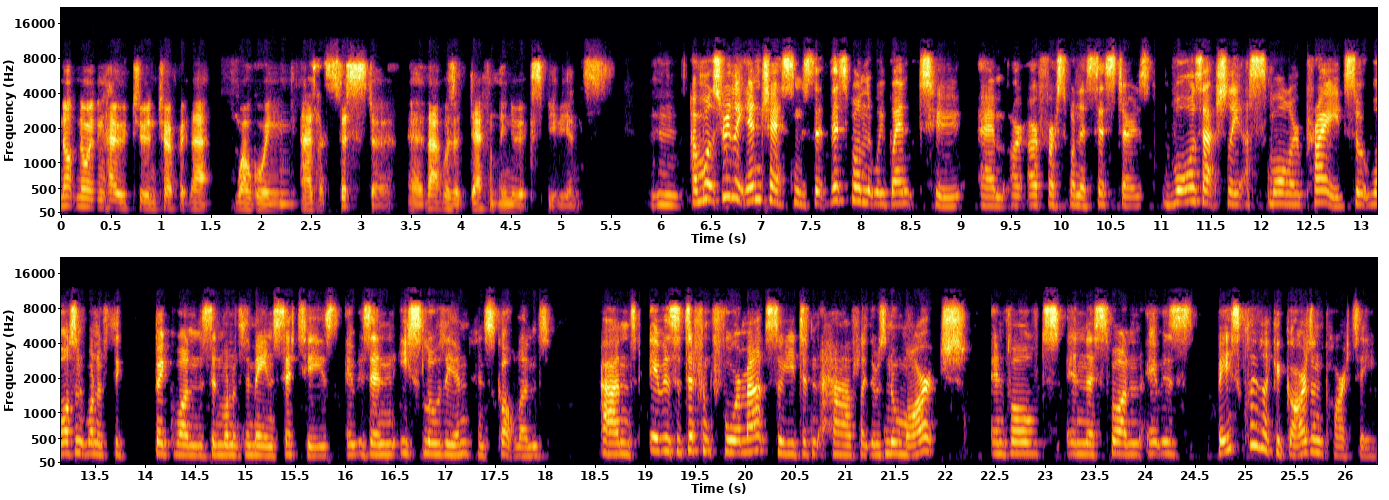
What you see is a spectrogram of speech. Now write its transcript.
not knowing how to interpret that while going as a sister, uh, that was a definitely new experience. Mm-hmm. And what's really interesting is that this one that we went to, um, our, our first one as sisters, was actually a smaller pride. So it wasn't one of the big ones in one of the main cities. It was in East Lothian in Scotland. And it was a different format. So you didn't have, like, there was no march involved in this one. It was basically like a garden party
